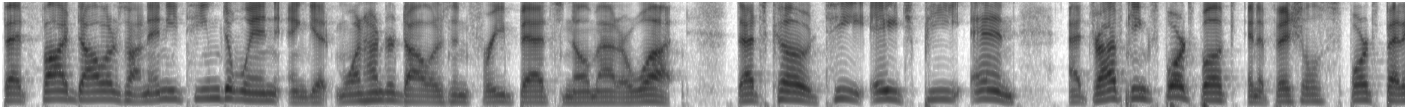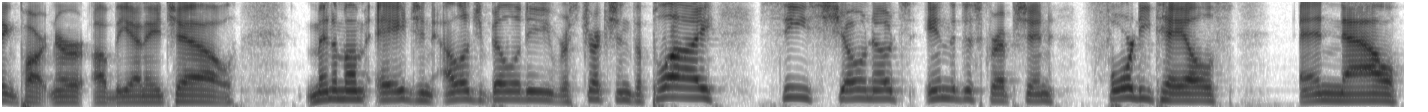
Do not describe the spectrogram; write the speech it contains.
Bet $5 on any team to win and get $100 in free bets no matter what. That's code THPN at DraftKings Sportsbook, an official sports betting partner of the NHL. Minimum age and eligibility restrictions apply. See show notes in the description for details. And now,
